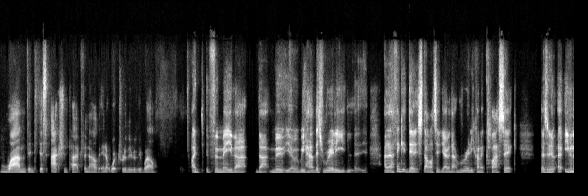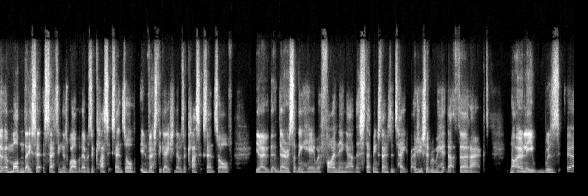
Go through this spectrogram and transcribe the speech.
whammed into this action packed finale, and it worked really, really well. I, for me, that that move, you know, we had this really, uh, and I think it did. It started, you know, in that really kind of classic. There's an uh, even a modern day set, setting as well, but there was a classic sense of investigation. There was a classic sense of, you know, th- there is something here. We're finding out. There's stepping stones to take. But as you said, when we hit that third act, not only was uh,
